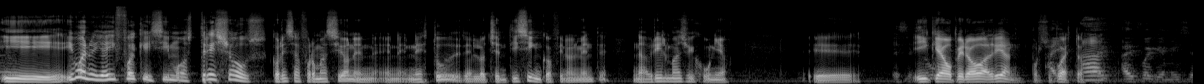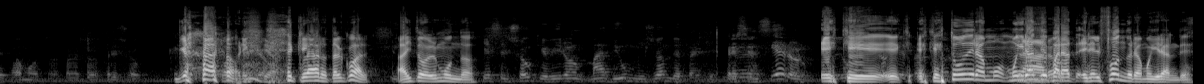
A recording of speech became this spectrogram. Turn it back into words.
Y, y bueno, y ahí fue que hicimos tres shows con esa formación en, en, en Estud, en el 85 finalmente, en abril, mayo y junio. Eh, y que operó Adrián, por supuesto. Ahí, ahí fue que me hice famoso con esos tres shows. Claro, claro, tal cual. Ahí todo el mundo. Que es el show que vieron más de un millón de personas presenciaron. Es que, es, que Estud era muy, muy grande para. En el fondo era muy grande.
